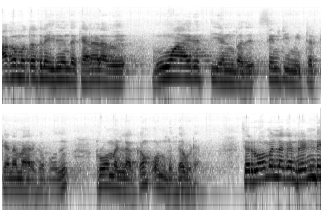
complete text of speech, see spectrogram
ஆக மொத்தத்தில் இது இந்த கிணளவு மூவாயிரத்தி எண்பது சென்டிமீட்டர் கிணமா இருக்க போது ரோமன் லக்கம் ஒன்று விட. சரி ரோமன் லக்கம் ரெண்டு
